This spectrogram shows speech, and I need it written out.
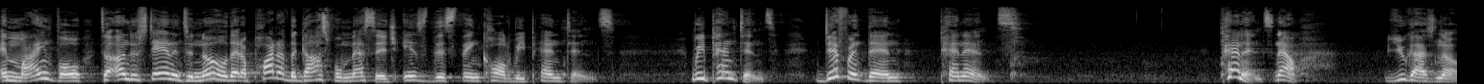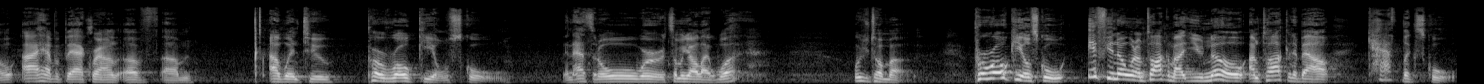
and mindful to understand and to know that a part of the gospel message is this thing called repentance. Repentance, different than penance. Penance. Now, you guys know I have a background of um, I went to parochial school. And that's an old word. Some of y'all are like, what? What are you talking about? Parochial school. If you know what I'm talking about, you know I'm talking about Catholic school.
